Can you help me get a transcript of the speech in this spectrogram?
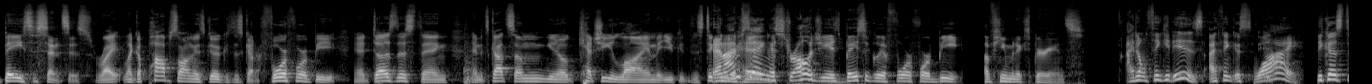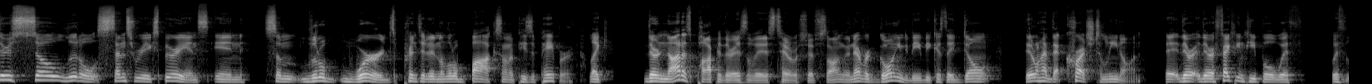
base senses, right? Like a pop song is good because it's got a four four beat and it does this thing and it's got some you know catchy line that you could stick And in your I'm head. saying astrology is basically a 4/4 beat of human experience. I don't think it is. I think it's Why? because there's so little sensory experience in some little words printed in a little box on a piece of paper. Like they're not as popular as the latest Taylor Swift song. They're never going to be because they don't they don't have that crutch to lean on. They- They're they're affecting people with with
